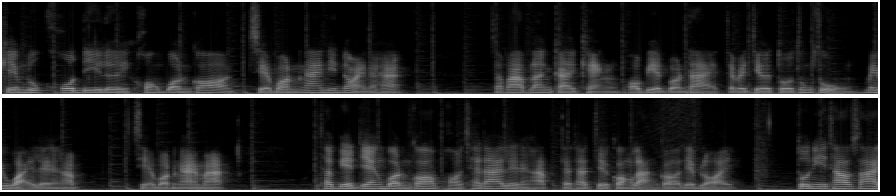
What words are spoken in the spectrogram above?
เกมลุกโคตรดีเลยครองบอลก็เสียบอลง่ายนิดหน่อยนะฮะ สภาพร่างกายแข็งพอเบียดบอลได้ แต่ไปเจอตัวสูงสูงไม่ไหวเลยนะครับ เสียบอลง่ายมาก ถ้าเบียดแย่งบอลก็พอใช้ได้เลยนะครับ แต่ถ้าเจอกองหลังก็เรียบร้อย ตัวนี้เท้าซ้าย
